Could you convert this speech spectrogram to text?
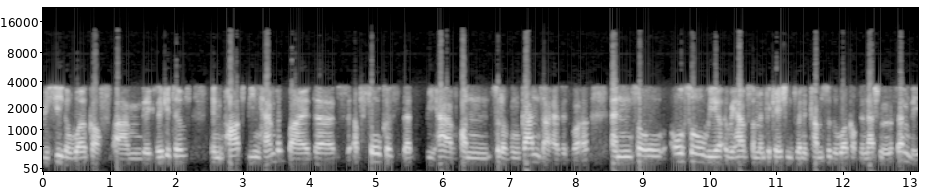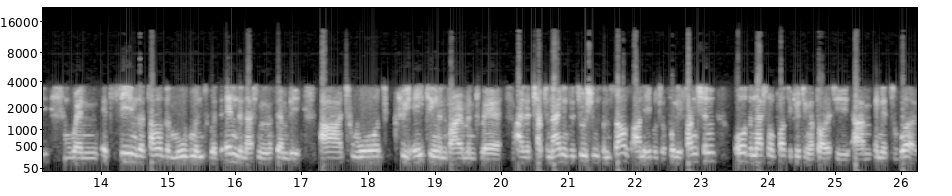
we see the work of um, the executive in part being hampered by the focus that have on sort of Nkandla, as it were. And so also we, we have some implications when it comes to the work of the National Assembly, when it seems that some of the movements within the National Assembly are towards creating an environment where either Chapter 9 institutions themselves aren't able to fully function or the National Prosecuting Authority um, in its work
